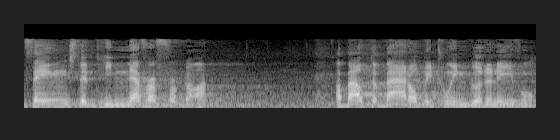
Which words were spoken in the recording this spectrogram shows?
things that he never forgot about the battle between good and evil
